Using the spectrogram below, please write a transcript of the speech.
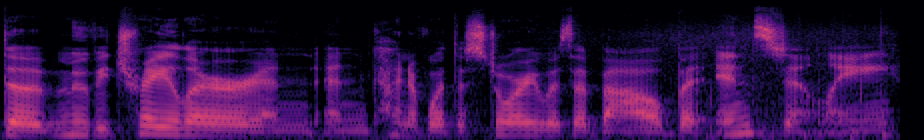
the movie trailer and, and kind of what the story was about, but instantly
